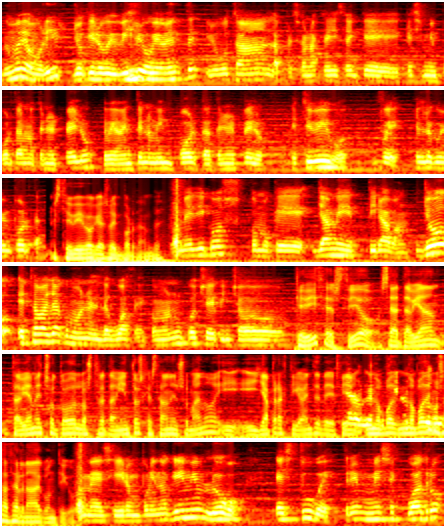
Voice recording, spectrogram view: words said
no me voy a morir. Yo quiero vivir, obviamente. Y luego están las personas que dicen que, que si me importa no tener pelo. Obviamente no me importa tener pelo. Estoy vivo. Fue, es lo que me importa. Estoy vivo, que es lo importante. Médicos como que ya me tiraban. Yo estaba ya como en el desguace, como en un coche pinchado. ¿Qué dices, tío? O sea, te habían, te habían hecho todos los tratamientos que estaban en su mano y, y ya prácticamente te decían, Claro, no, po- no podemos hacer nada contigo. Me siguieron poniendo quimio. Luego estuve tres meses, cuatro,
